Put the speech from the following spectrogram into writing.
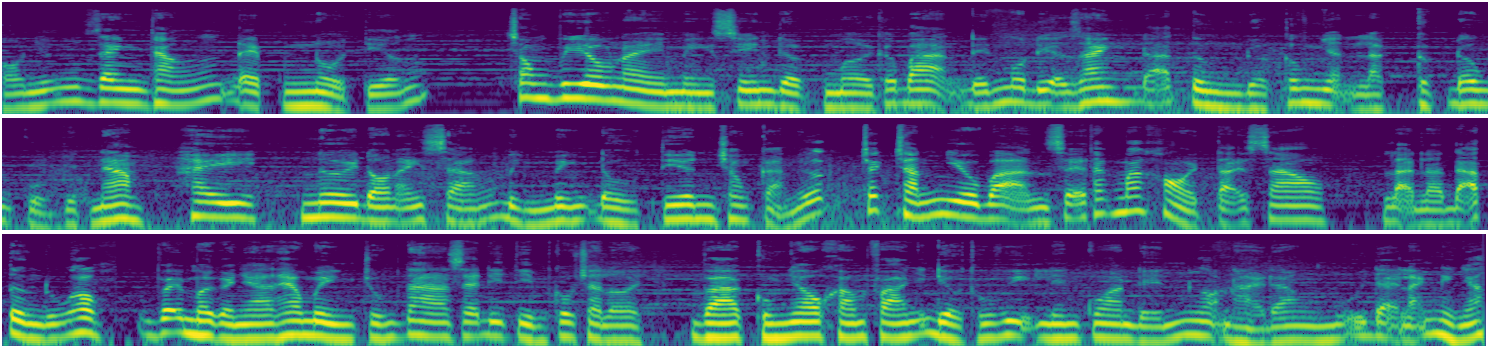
có những danh thắng đẹp nổi tiếng. Trong video này mình xin được mời các bạn đến một địa danh đã từng được công nhận là cực đông của Việt Nam hay nơi đón ánh sáng bình minh đầu tiên trong cả nước. Chắc chắn nhiều bạn sẽ thắc mắc hỏi tại sao lại là đã từng đúng không? Vậy mời cả nhà theo mình chúng ta sẽ đi tìm câu trả lời và cùng nhau khám phá những điều thú vị liên quan đến ngọn hải đăng mũi đại lãnh này nhé.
